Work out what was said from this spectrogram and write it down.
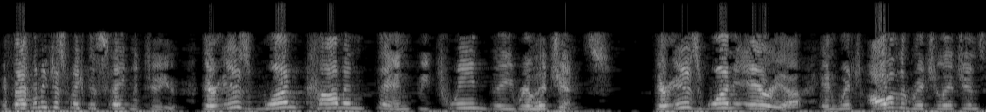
In fact, let me just make this statement to you. There is one common thing between the religions. There is one area in which all of the religions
